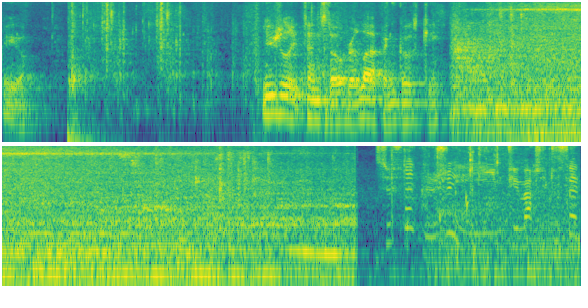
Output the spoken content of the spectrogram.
There you go. Usually it tends to overlap in ghost key. Ce fait le jeu il me fait marcher tout seul.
